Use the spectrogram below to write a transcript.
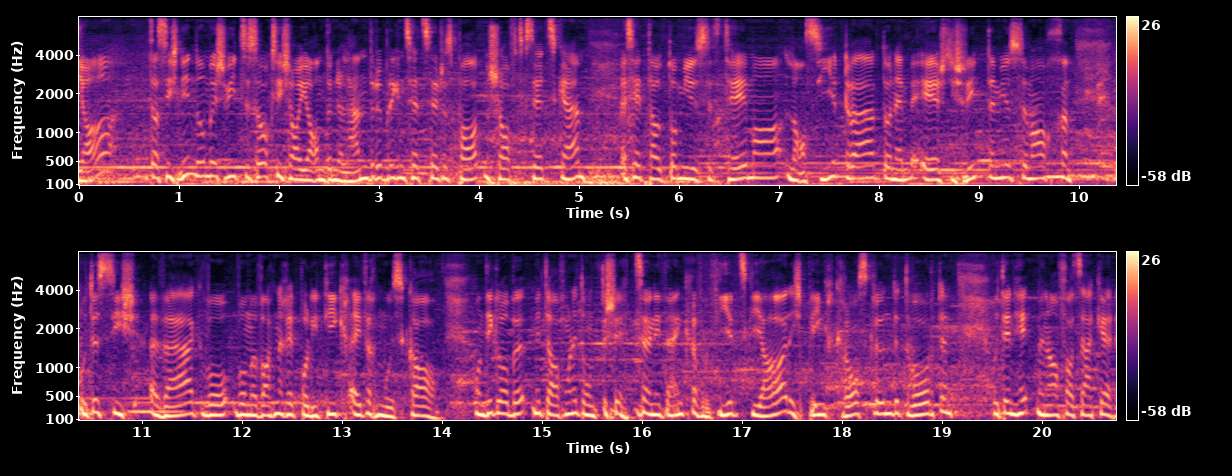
Ja, das ist nicht nur in der Schweiz so, es auch in anderen Ländern übrigens hat es ein Partnerschaftsgesetz gegeben. Es hat halt auch das Thema lanciert werden und erste Schritte müssen machen und das ist ein Weg, wo, wo man wahrscheinlich in der Politik einfach muss gehen. Und ich glaube, man darf nicht unterschätzen, wenn ich denke, vor 40 Jahren ist Pink Cross gegründet worden und dann hat man angefangen zu sagen,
